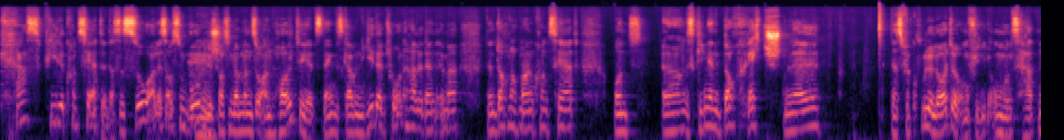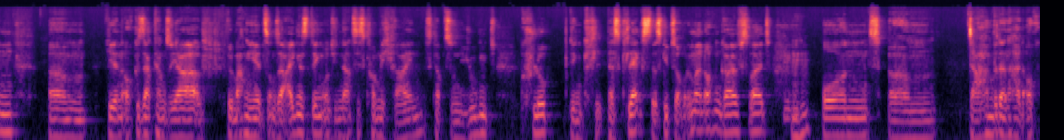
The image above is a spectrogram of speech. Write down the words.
krass viele Konzerte. Das ist so alles aus dem Boden mhm. geschossen, wenn man so an heute jetzt denkt. Es gab in jeder Turnhalle dann immer dann doch noch mal ein Konzert. Und ähm, es ging dann doch recht schnell, dass wir coole Leute irgendwie um uns hatten. Ähm, die dann auch gesagt haben, so ja, wir machen jetzt unser eigenes Ding und die Nazis kommen nicht rein. Es gab so einen Jugendclub, den, das Klecks, das gibt's auch immer noch in Greifswald. Mhm. Und ähm, da haben wir dann halt auch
